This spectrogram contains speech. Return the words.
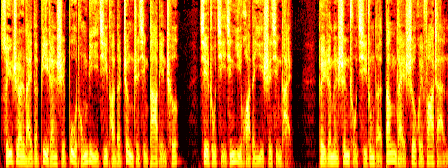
随之而来的必然是不同利益集团的政治性搭便车。借助几经异化的意识形态，对人们身处其中的当代社会发展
